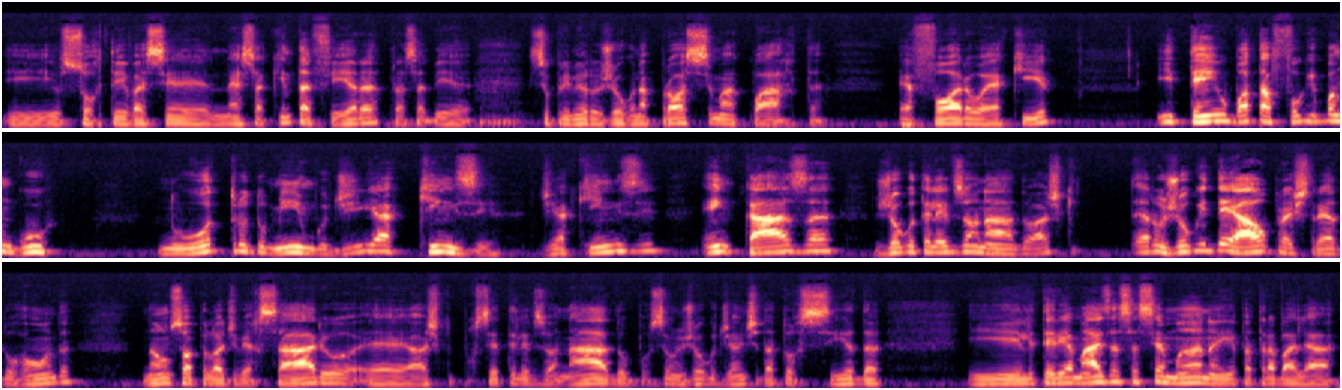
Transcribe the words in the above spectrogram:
e o sorteio vai ser nesta quinta-feira, para saber se o primeiro jogo na próxima quarta é fora ou é aqui. E tem o Botafogo e Bangu no outro domingo, dia 15. Dia 15 em casa, jogo televisionado. Acho que era o jogo ideal para a estreia do Honda, não só pelo adversário, é, acho que por ser televisionado, por ser um jogo diante da torcida. E ele teria mais essa semana aí para trabalhar.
